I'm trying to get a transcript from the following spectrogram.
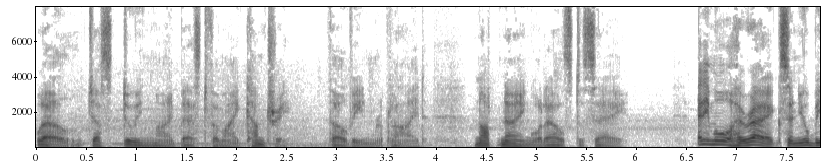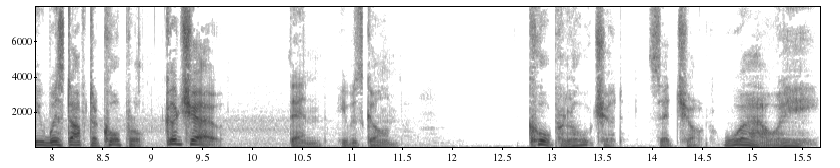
Well, just doing my best for my country, Velveen replied, not knowing what else to say. Any more heroics and you'll be whizzed up to corporal. Good show. Then he was gone. Corporal Orchard, said Chock. Wowee.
